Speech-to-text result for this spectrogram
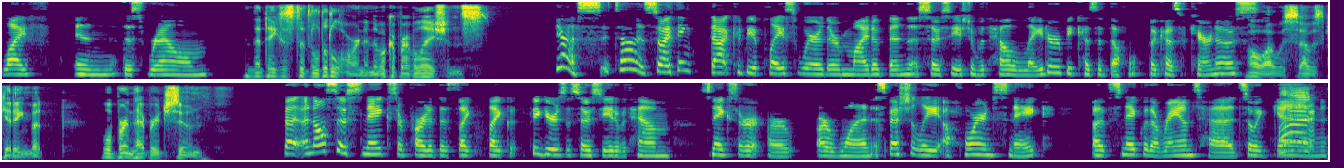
life in this realm. And that takes us to the little horn in the book of Revelations. Yes, it does. So I think that could be a place where there might have been association with hell later because of the whole, because of Keranos. Oh, I was I was kidding, but we'll burn that bridge soon. But and also snakes are part of this, like like figures associated with him. Snakes are are are one, especially a horned snake, a snake with a ram's head. So again,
